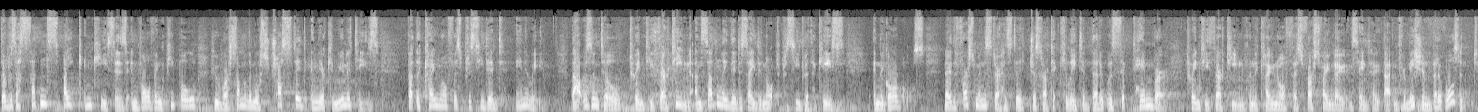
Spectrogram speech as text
There was a sudden spike in cases involving people who were some of the most trusted in their communities, but the Crown Office proceeded anyway. That was until 2013, and suddenly they decided not to proceed with a case in the Gorbals. Now, the First Minister has just articulated that it was September 2013 when the Crown Office first found out and sent out that information, but it wasn't.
